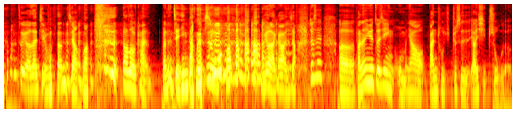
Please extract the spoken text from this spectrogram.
这个要在节目上讲吗？到时候看，反正剪音档的是我，没有来开玩笑。就是呃，反正因为最近我们要搬出去，就是要一起住了。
